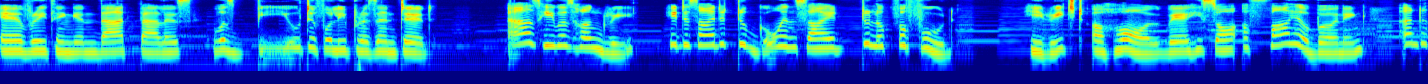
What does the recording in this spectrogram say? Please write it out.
Everything in that palace was beautifully presented. As he was hungry, he decided to go inside to look for food. He reached a hall where he saw a fire burning and a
